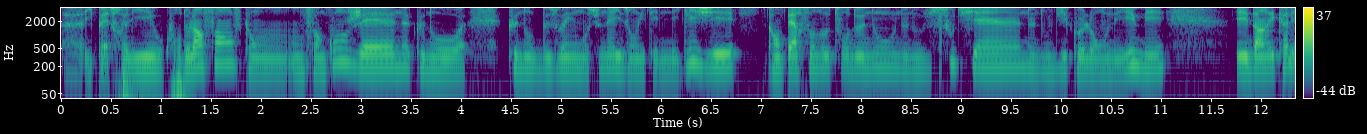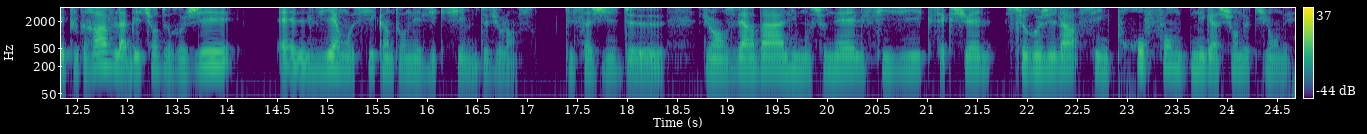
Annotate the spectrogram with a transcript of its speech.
Euh, il peut être lié au cours de l'enfance, quand on, sent qu'on gêne, que nos, que nos besoins émotionnels ils ont été négligés, quand personne autour de nous ne nous soutient, ne nous dit que l'on est aimé. Et dans les cas les plus graves, la blessure de rejet, elle vient aussi quand on est victime de violence. Qu'il s'agisse de violence verbale, émotionnelle, physique, sexuelle, ce rejet-là, c'est une profonde négation de qui l'on est.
